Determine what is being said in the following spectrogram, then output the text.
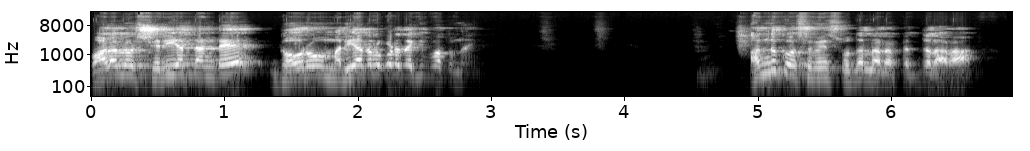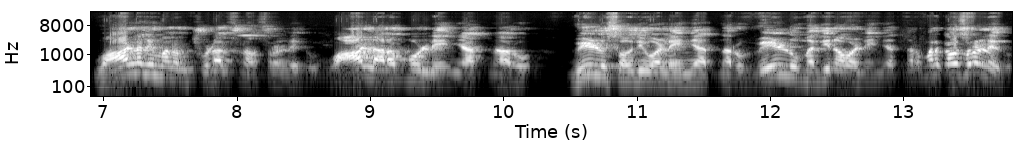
వాళ్ళలో షరియత్ అంటే గౌరవం మర్యాదలు కూడా తగ్గిపోతున్నాయి. అందుకోసమే సుదర్లారా పెద్దలారా వాళ్ళని మనం చూడాల్సిన అవసరం లేదు. వాళ్ళు అరబ్బోళ్ళు ఏం చేస్తున్నారు? వీళ్ళు సౌదీ వాళ్ళు ఏం చేస్తున్నారు? వీళ్ళు మదీనా వాళ్ళు ఏం చేస్తున్నారు? మనకు అవసరం లేదు.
